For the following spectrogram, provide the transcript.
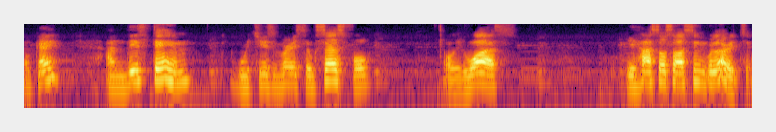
Okay, and this team, which is very successful, or it was, it has also a singularity.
